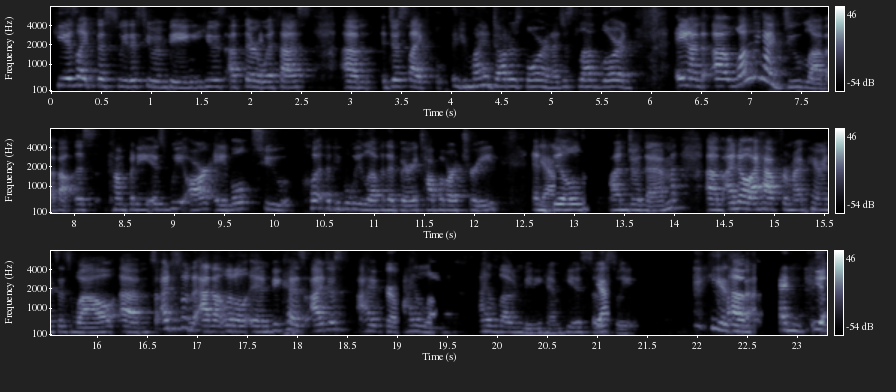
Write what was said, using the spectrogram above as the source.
He is like the sweetest human being. He was up there with us, um, just like my daughter's Lauren. I just love Lauren. And uh, one thing I do love about this company is we are able to put the people we love at the very top of our tree and yeah. build under them. Um, I know I have for my parents as well. Um, so I just wanted to add that little in because I just I I love I love meeting him. He is so yeah. sweet. He is, um, and yes.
